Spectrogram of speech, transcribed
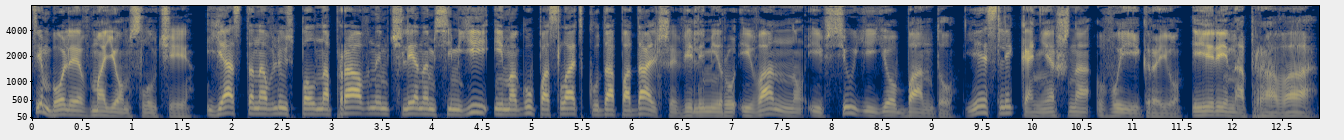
Тем более в моем случае. Я становлюсь полноправным членом семьи и могу послать куда подальше Велимиру Иванну и всю ее банду, если, конечно, выиграю. Ирина права.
